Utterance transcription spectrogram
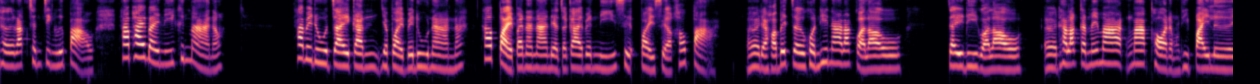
เธอรักฉันจริงหรือเปล่า ถ้าไพ่ใบนี้ขึ้นมาเนาะถ้าไปดูใจกันอย่าปล่อยไปดูนานนะ ถ้าปล่อยไปนานๆเดี๋ยวจะกลายเป็นหนีเสือปล่อยเสือเข้าป่าเออเดี๋ยวเขาไปเจอคนที่น่ารักกว่าเรา ใจดีกว่าเรา เออถ้ารักกันไม่มากมากพอแต่บางทีไปเลย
